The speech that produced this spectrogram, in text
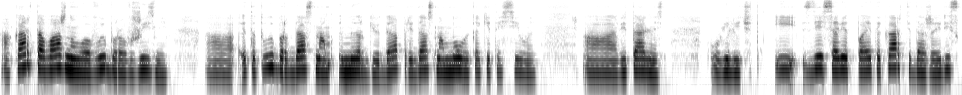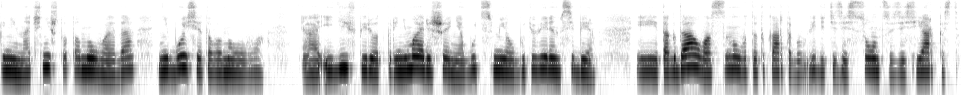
А карта важного выбора в жизни. А, этот выбор даст нам энергию, да, придаст нам новые какие-то силы, а, витальность увеличит. И здесь совет по этой карте даже рискни, начни что-то новое, да, не бойся этого нового. А, иди вперед, принимай решение, будь смел, будь уверен в себе. И тогда у вас, ну вот эта карта, видите, здесь солнце, здесь яркость.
